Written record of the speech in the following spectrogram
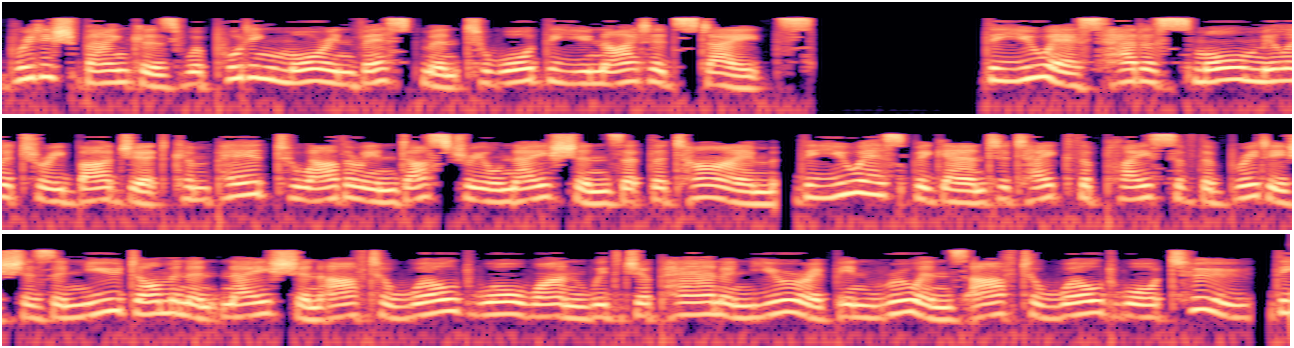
British bankers were putting more investment toward the United States. The U.S. had a small military budget compared to other industrial nations at the time. The U.S. began to take the place of the British as a new dominant nation after World War I. With Japan and Europe in ruins after World War II, the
